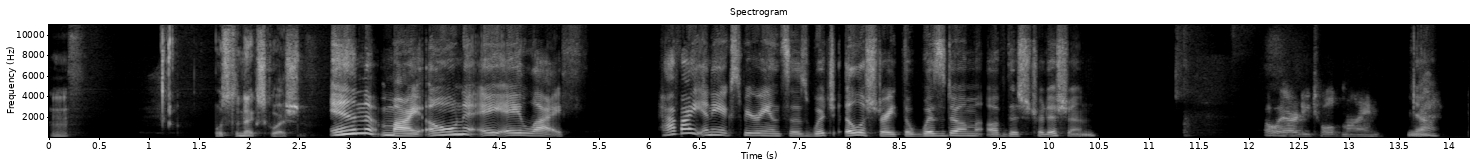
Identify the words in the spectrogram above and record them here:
Hmm. What's the next question? In my own AA life, have I any experiences which illustrate the wisdom of this tradition? Oh, I already told mine. Yeah.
